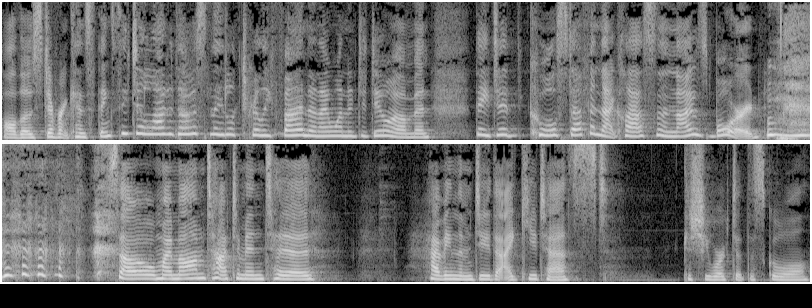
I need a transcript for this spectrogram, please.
all those different kinds of things. They did a lot of those and they looked really fun, and I wanted to do them. And they did cool stuff in that class, and I was bored. so my mom talked him into having them do the IQ test because she worked at the school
